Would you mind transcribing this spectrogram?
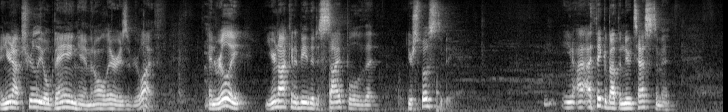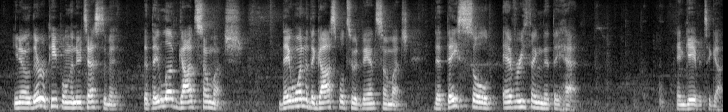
and you're not truly obeying Him in all areas of your life. And really, you're not going to be the disciple that you're supposed to be. You know, I, I think about the New Testament. You know, there were people in the New Testament that they loved God so much, they wanted the gospel to advance so much that they sold everything that they had and gave it to God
